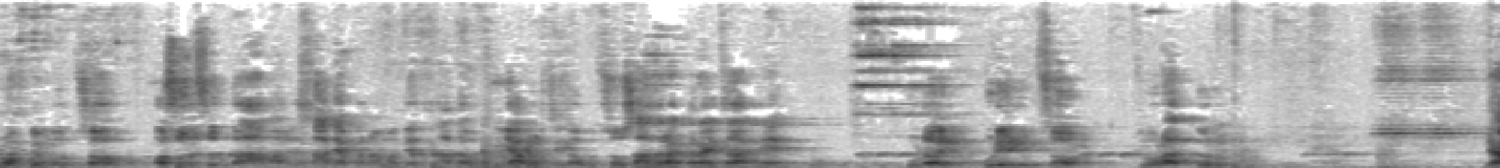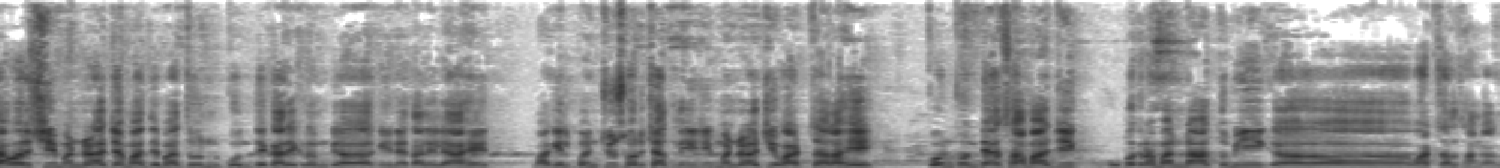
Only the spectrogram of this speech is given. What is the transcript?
रौप्य महोत्सव असून सुद्धा आम्हाला साध्यापणामध्येच आता या वर्षीचा उत्सव साजरा करायचा आहे. पुढील पुढील उत्सव जोरात करू. यावर्षी मंडळाच्या माध्यमातून कोणते कार्यक्रम घेण्यात आलेले आहेत? मागील पंचवीस वर्षातली जी मंडळाची वाटचाल आहे कोणकोणत्या सामाजिक उपक्रमांना तुम्ही वाटचाल सांगाल?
